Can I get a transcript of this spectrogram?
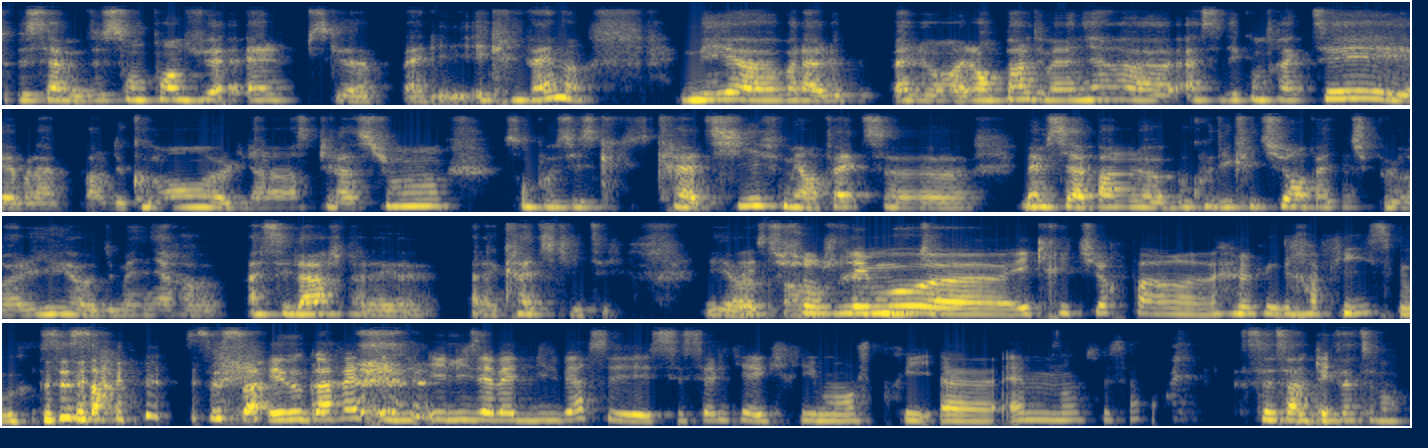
de, de, son point de vue, elle, puisqu'elle est écrivaine. Mais euh, voilà, elle, en parle de manière euh, assez décontractée et voilà, elle parle de comment euh, lui vient l'inspiration, son processus créatif. Mais en fait, même si elle parle beaucoup d'écriture, en fait, tu peux le rallier de manière assez large à la, créativité. Et, tu changes les mots écriture par graphisme. C'est ça, ça. Et donc, en fait, Elisabeth Gilbert, c'est celle qui a écrit Mange Prix M, non C'est ça? Oui. C'est ça, exactement.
